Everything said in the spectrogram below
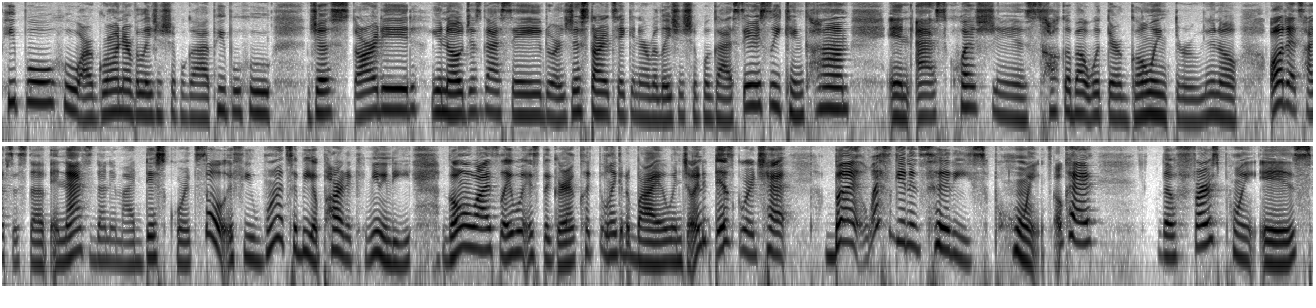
people who are growing their relationship with God, people who just started, you know, just got saved or just started taking their relationship with God seriously can come and ask questions, talk about what they're going through, you know, all that types of stuff. And that's done in my Discord. So if you want to be a part of community, go on Wise Label Instagram, click the link in the bio and join the Discord chat. But let's get into these points, okay? The first point is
